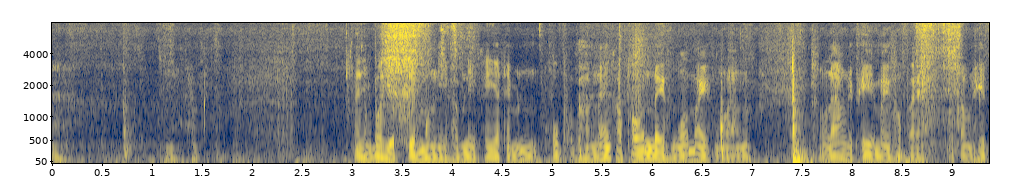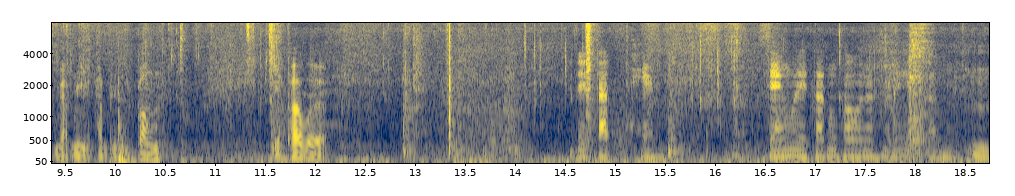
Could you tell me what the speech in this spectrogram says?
อ่านี่ครับ อันนี้บ่เฮ็ดเต็มของนี้ครับนี่คือเฮ็ดให้มันหุบเข้าไปข้างในครับเพราะมันได้หัวใหม่ข้างหลังข้างล่างได้เพใหม่เข้าไปก็ต้องเฮ็ดแบบนี้ครับเป็นกล้องเก็บพาวเวอร์ไม่ได้ตัดแทนแสงไม่ได้ตัดของเขานะไม่ได้เห็นกันนี้อืม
